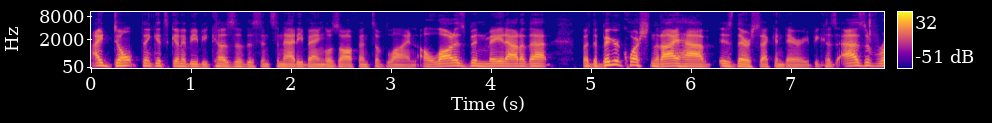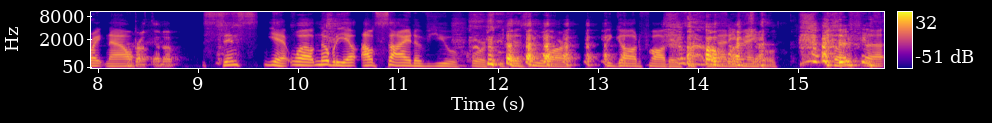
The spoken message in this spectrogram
I don't think it's going to be because of the Cincinnati Bengals offensive line. A lot has been made out of that. But the bigger question that I have is their secondary, because as of right now, I brought that up since yeah, well, nobody outside of you, of course, because you are the godfather of oh Cincinnati oh Bengals. But uh,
